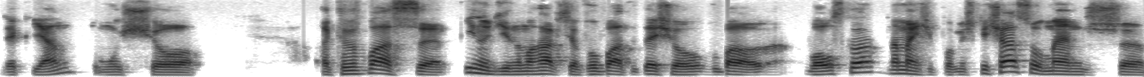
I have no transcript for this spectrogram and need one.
для киян, тому що Кривбас е, іноді намагався врубати те, що врубала Волська на менші проміжки часу, менш е,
